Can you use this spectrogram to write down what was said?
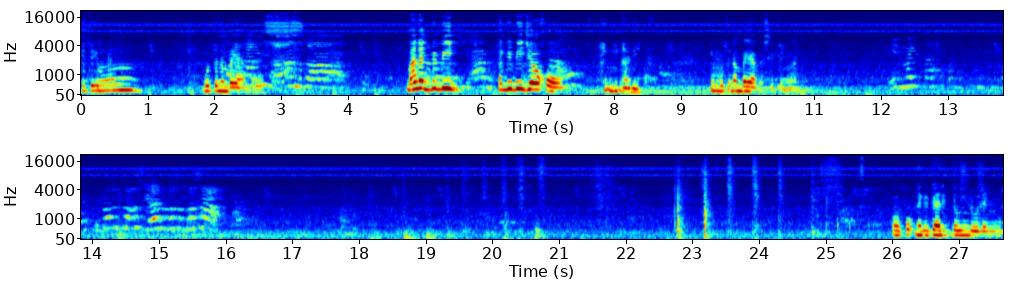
ito yung buto ng bayabas. Ma, nagbibid nagbibideo ako. Hindi nanay ko. Yung buto ng bayabas, ito naman. Opo, nagagalit daw yung lola niya.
